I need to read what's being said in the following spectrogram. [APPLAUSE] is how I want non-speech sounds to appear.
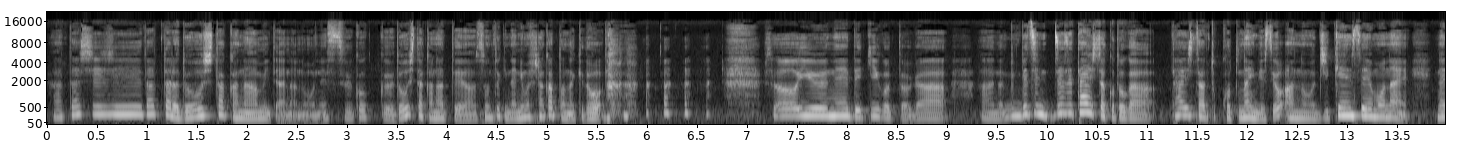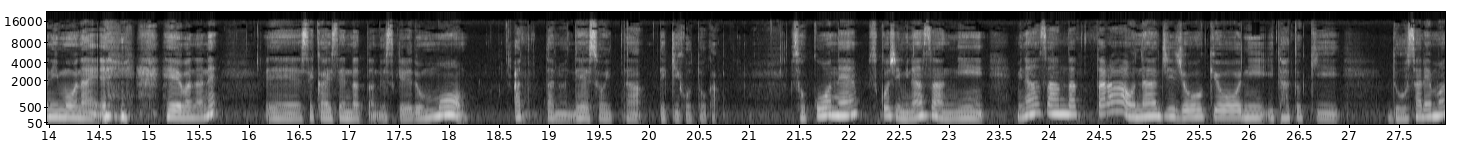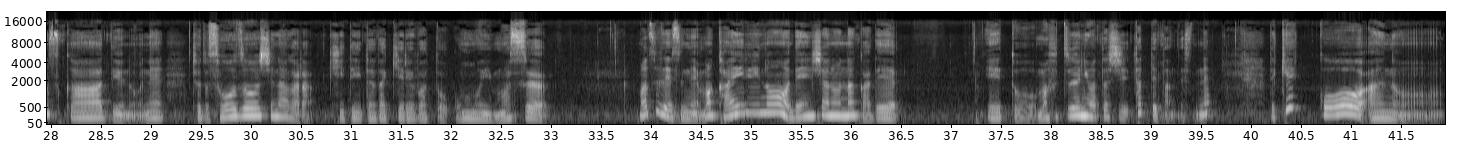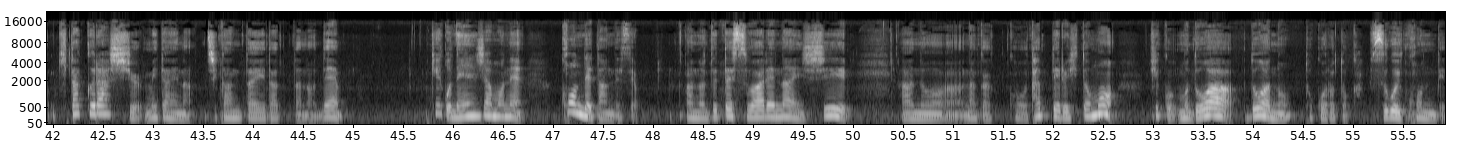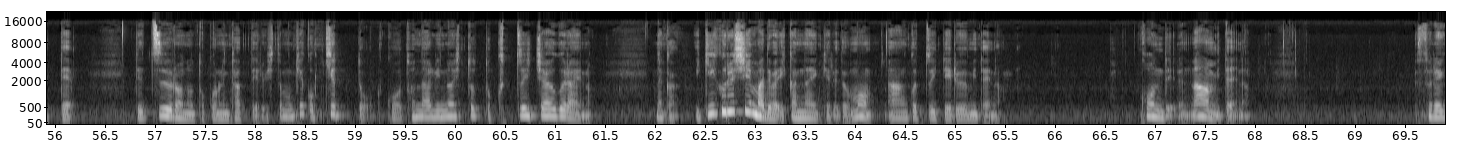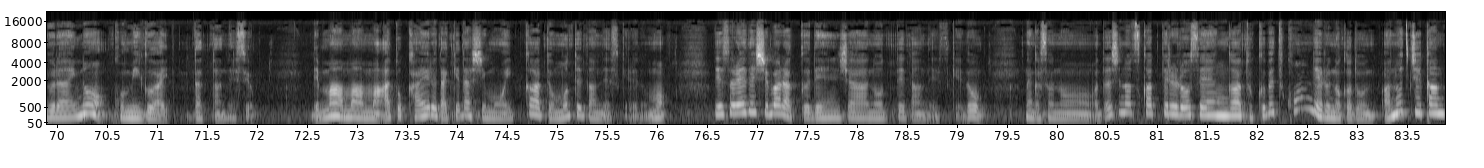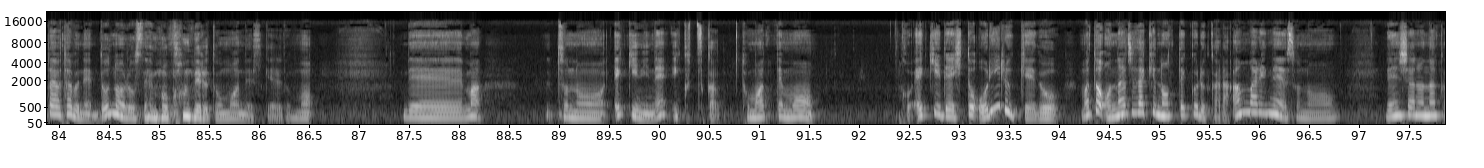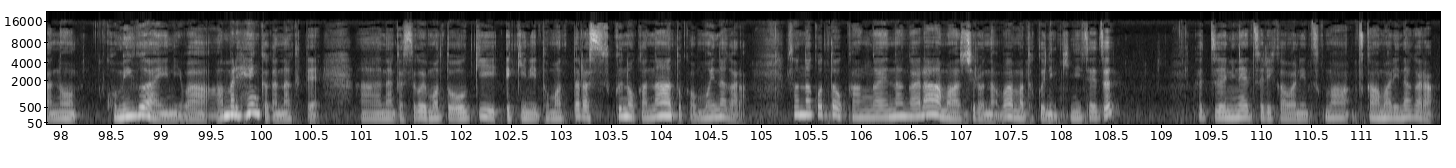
私だったらどうしたかなみたいなのをねすごくどうしたかなってその時何もしなかったんだけど [LAUGHS] そういうね出来事があの別に全然大したことが大したことないんですよあの事件性もない何もない [LAUGHS] 平和なね、えー世界線だったんですけれどもあったのでそういった出来事が。そこをね少し皆さんに皆さんだったら同じ状況にいた時どうされますか？っていうのをねちょっと想像しながら聞いていただければと思います。まずですね、まあ、帰りの電車の中でえーとまあ、普通に私立ってたんですね。で結構あの帰宅ラッシュみたいな時間帯だったので結構電車もね混んでたんですよ。あの絶対座れないしあのなんかこう立ってる人も結構もうドアドアのところとかすごい混んでて。で通路のところに立ってる人も結構キュッとこう隣の人とくっついちゃうぐらいのなんか息苦しいまではいかないけれどもあんくっついてるみたいな。混んでるなみたいな。それぐらいの混み具合だったんですよ。でまあまあまああと帰るだけだしもういっかって思ってたんですけれども。でそれでしばらく電車乗ってたんですけどなんかその私の使ってる路線が特別混んでるのかどうあの時間帯は多分ねどの路線も混んでると思うんですけれども。でまあその駅にねいくつか止まってもこう駅で人降りるけどまた同じだけ乗ってくるからあんまりねその電車の中の混み具合にはあんまり変化がなくてあなんかすごいもっと大きい駅に止まったらすくのかなとか思いながらそんなことを考えながら、まあ、シロナはまあ特に気にせず普通にねつり革につまつかまりながら、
